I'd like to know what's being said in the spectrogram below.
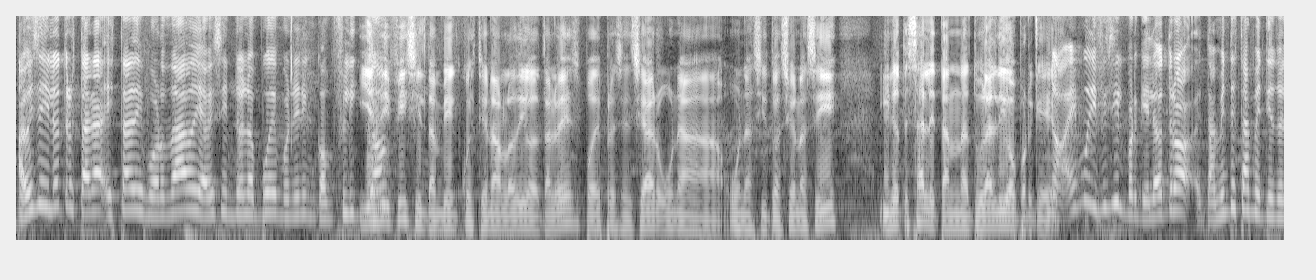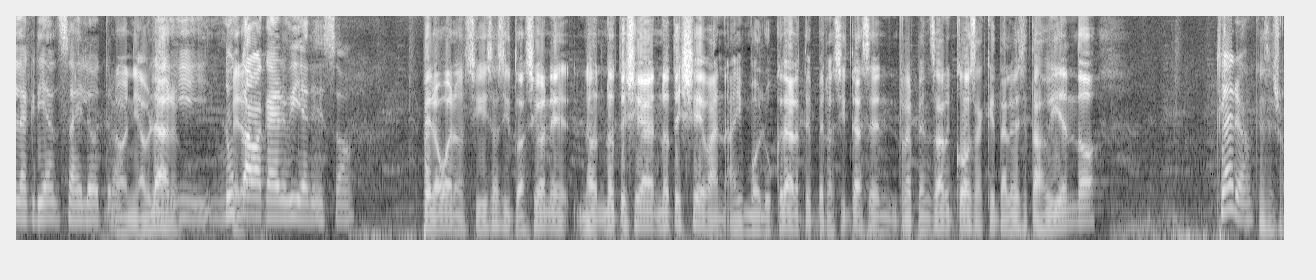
A veces el otro estará, está desbordado y a veces no lo puede poner en conflicto. Y es difícil también cuestionarlo, digo, tal vez podés presenciar una, una situación así y no te sale tan natural, digo, porque... No, es muy difícil porque el otro también te estás metiendo en la crianza del otro. No, ni hablar. Y nunca Pero- va a caer bien eso. Pero bueno, si esas situaciones no, no, te llevan, no te llevan a involucrarte, pero sí te hacen repensar cosas que tal vez estás viendo, Claro. qué sé yo.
